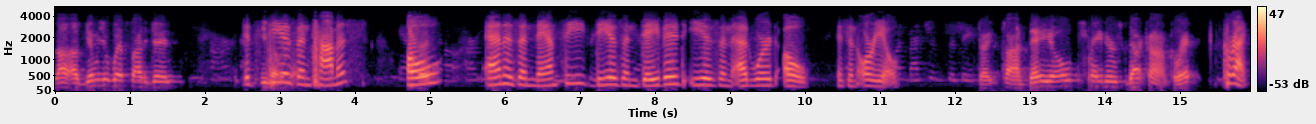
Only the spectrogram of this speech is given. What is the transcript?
Uh, uh, give me your website again. It's T as in Thomas, O, N is in Nancy, D is in David, E is in Edward, O is in Oreo. TondeoTraders.com, correct? Correct.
